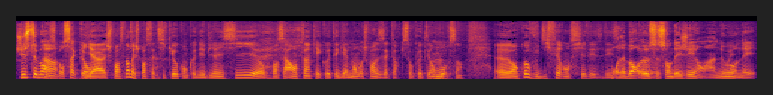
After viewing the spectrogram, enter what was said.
Justement, hein, c'est pour ça que. Je pense, non, mais je pense à Tikeo qu'on connaît bien ici. On pense à Antin qui est coté également. Moi, je pense des acteurs qui sont cotés en mm. bourse. Hein. en quoi vous différenciez des. des bon, d'abord, eux, ce sont des géants. Hein. Nous, on est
